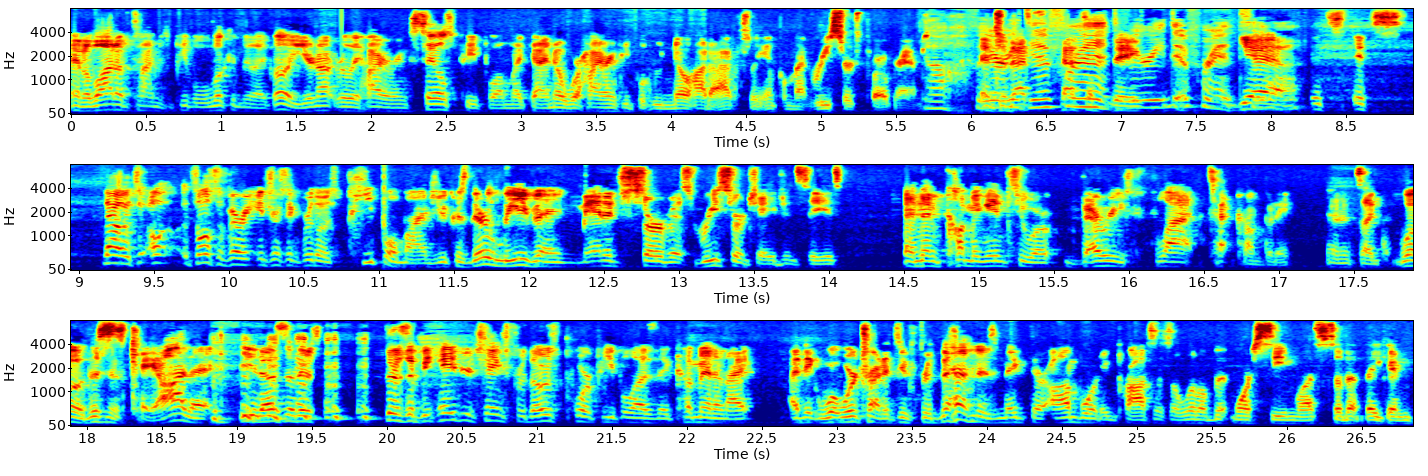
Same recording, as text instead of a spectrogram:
And a lot of times people look at me like, oh, you're not really hiring salespeople. I'm like, I know we're hiring people who know how to actually implement research programs. Oh, very so that's, different. That's big, very different. Yeah, yeah, It's, it's, now, it's oh, it's also very interesting for those people, mind you, because they're leaving managed service research agencies and then coming into a very flat tech company. And it's like, whoa, this is chaotic, you know. So there's there's a behavior change for those poor people as they come in, and I I think what we're trying to do for them is make their onboarding process a little bit more seamless so that they can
